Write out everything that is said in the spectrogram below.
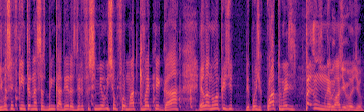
e você fica entrando nessas brincadeiras dele. Eu falei assim, meu, isso é um formato que vai pegar. Ela não acredita. Depois de quatro meses, pum, um negócio explodiu.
